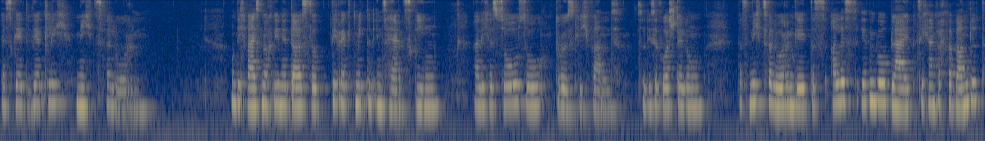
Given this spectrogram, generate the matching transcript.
es geht wirklich nichts verloren. Und ich weiß noch, wie mir das so direkt mitten ins Herz ging, weil ich es so, so tröstlich fand. So diese Vorstellung, dass nichts verloren geht, dass alles irgendwo bleibt, sich einfach verwandelt,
